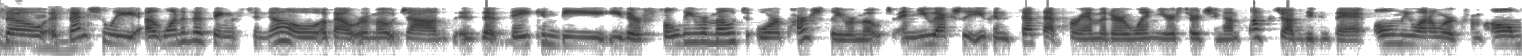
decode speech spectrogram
so essentially, uh, one of the things to know about remote jobs is that they can be either fully remote or partially remote. And you actually, you can set that parameter when you're searching on flex jobs. You can say, I only want to work from home,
